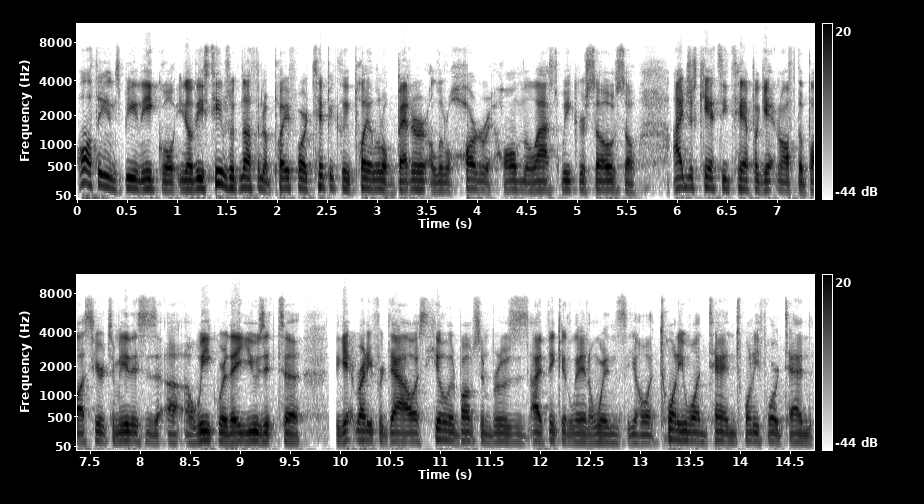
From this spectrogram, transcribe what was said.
all things being equal, you know, these teams with nothing to play for typically play a little better, a little harder at home the last week or so. So I just can't see Tampa getting off the bus here. To me, this is a, a week where they use it to, to get ready for Dallas, heal their bumps and bruises. I think Atlanta wins, you know, a 21 10, 24 10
